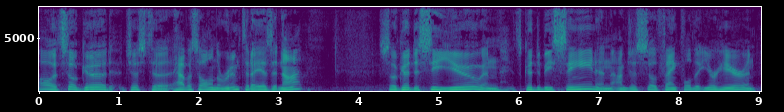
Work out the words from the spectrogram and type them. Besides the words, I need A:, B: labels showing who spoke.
A: Oh, it's so good just to have us all in the room today, is it not? So good to see you, and it's good to be seen. And I'm just so thankful that you're here and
